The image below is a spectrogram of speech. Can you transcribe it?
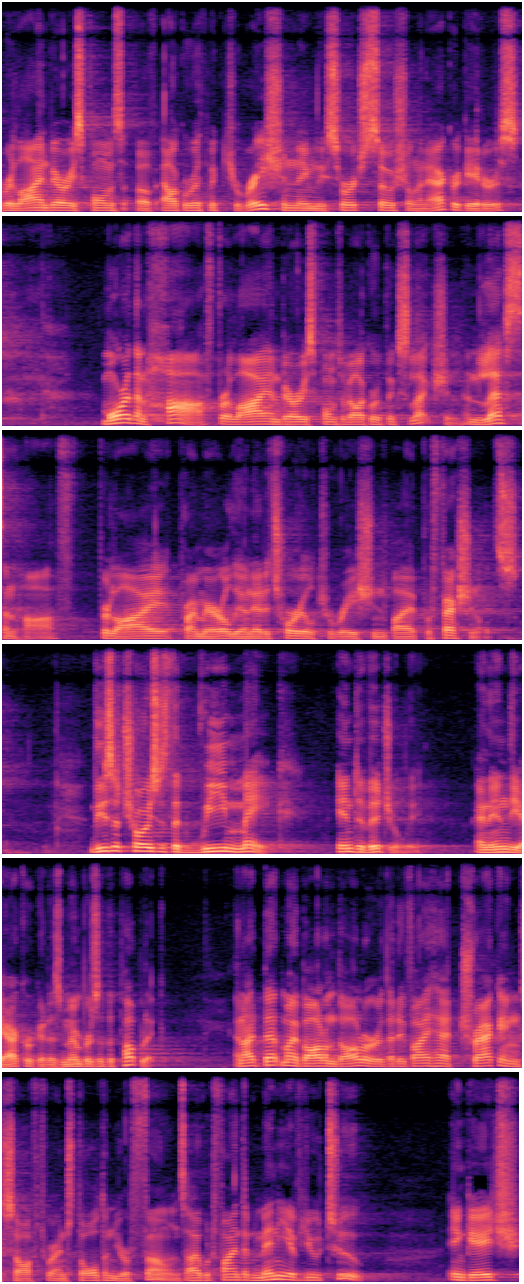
rely on various forms of algorithmic curation, namely search, social, and aggregators, more than half rely on various forms of algorithmic selection, and less than half rely primarily on editorial curation by professionals. These are choices that we make individually and in the aggregate as members of the public. And I'd bet my bottom dollar that if I had tracking software installed on your phones, I would find that many of you too engage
